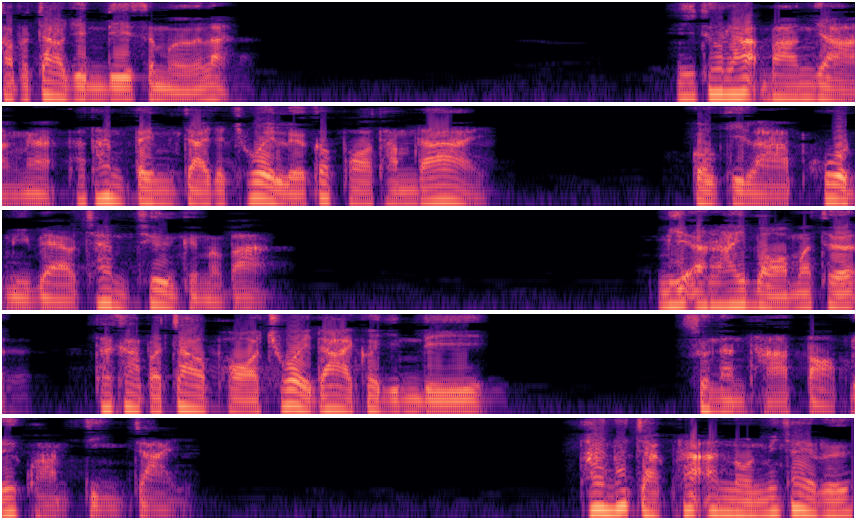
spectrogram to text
ข้าพเจ้ายินดีเสมอล่ะมีธุระบางอย่างนะ่ะ ถ้าท่านเต็มใจจะช่วยเหลือก็พอทำได้ โกกีลาพูดมีแววแช่มชื่นขึ้นมาบ้าง มีอะไรบอกมาเถอะ ถ้าข้าพเจ้าพอช่วยได้ก็ยินดี สุนันทาตอบด้วยความจริงใจท่านรู้จักพระอานนท์ไม่ใช่หรือ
